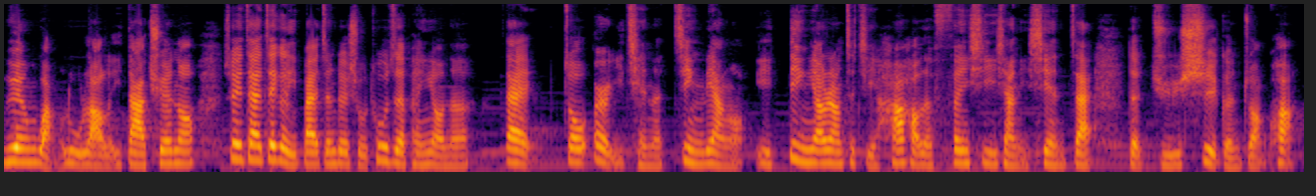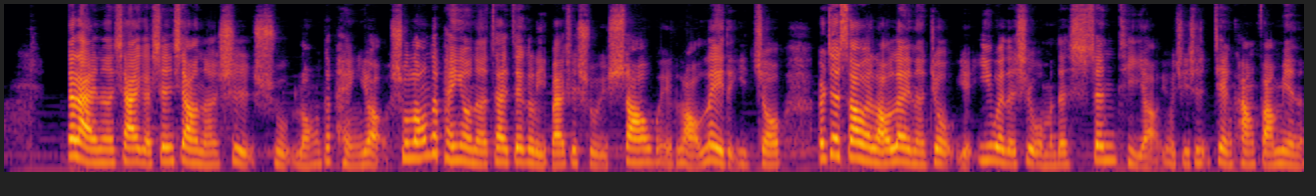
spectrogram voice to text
冤枉路，绕了一大圈哦。所以在这个礼拜，针对属兔子的朋友呢，在周二以前呢，尽量哦，一定要让自己好好的分析一下你现在的局势跟状况。再来呢，下一个生肖呢是属龙的朋友。属龙的朋友呢，在这个礼拜是属于稍微劳累的一周，而这稍微劳累呢，就也意味的是我们的身体哦，尤其是健康方面呢，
